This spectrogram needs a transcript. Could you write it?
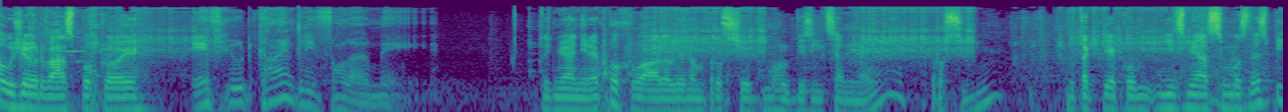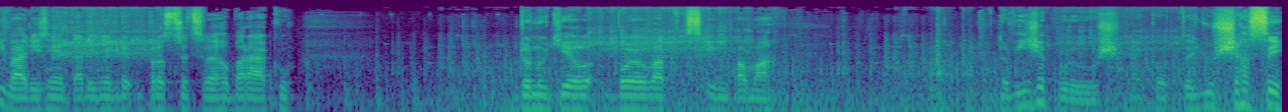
už je od vás pokoj. If you'd kindly follow me. Teď mě ani nepochválil, jenom prostě mohl by jít se mnou, prosím. No tak jako nic mi asi moc nezbývá, když mě tady někde uprostřed svého baráku donutil bojovat s impama. To víš, že půjdu už, jako teď už asi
